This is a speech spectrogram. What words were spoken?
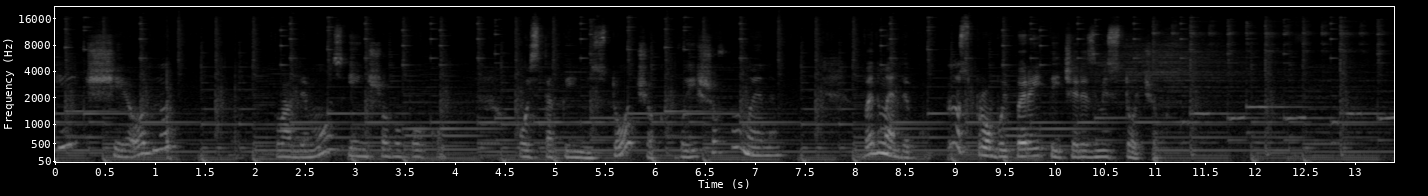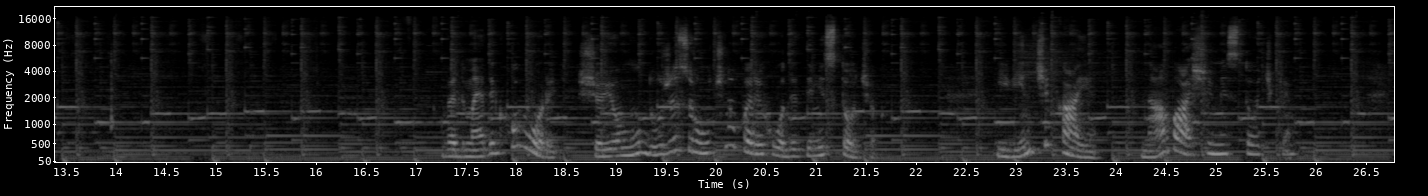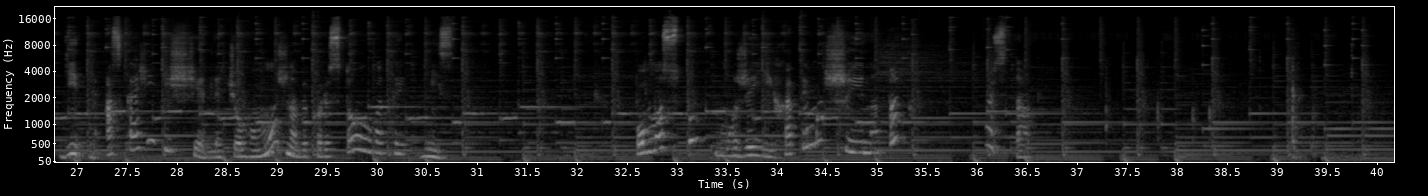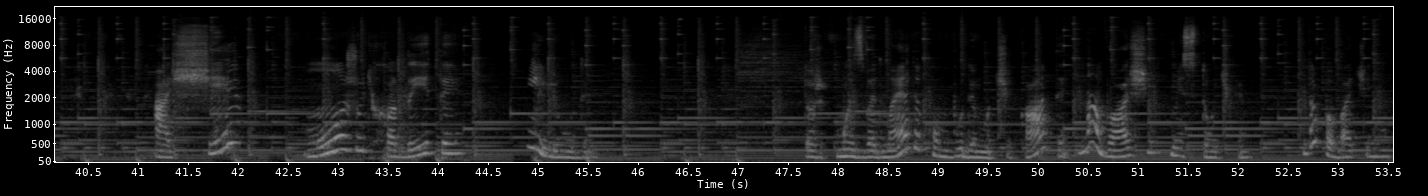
і ще одну кладемо з іншого боку. Ось такий місточок вийшов у мене. Ведмедику, ну спробуй перейти через місточок. Ведмедик говорить, що йому дуже зручно переходити місточок. І він чекає на ваші місточки. Діти, а скажіть іще, для чого можна використовувати міст? По мосту може їхати машина, так? Ось так. А ще можуть ходити і люди. Тож ми з ведмедиком будемо чекати на ваші місточки. До побачення!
